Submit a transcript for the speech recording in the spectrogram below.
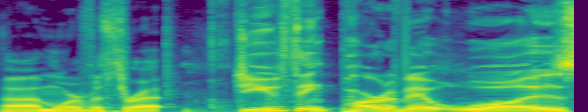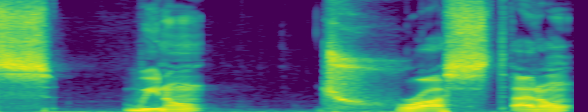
uh, more of a threat. Do you think part of it was we don't trust, I don't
